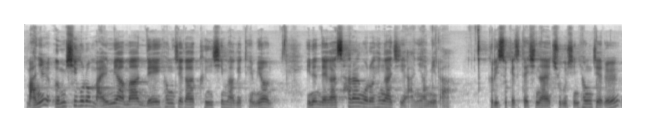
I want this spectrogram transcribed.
만일 음식으로 말미암아 내 형제가 근심하게 되면 이는 내가 사랑으로 행하지 아니함이라 그리스도께서 대신하여 죽으신 형제를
